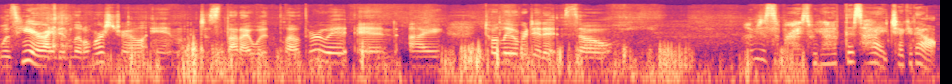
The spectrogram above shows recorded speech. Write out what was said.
was here, I did Little Horse Trail and just thought I would plow through it, and I totally overdid it. So I'm just surprised we got up this high. Check it out.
